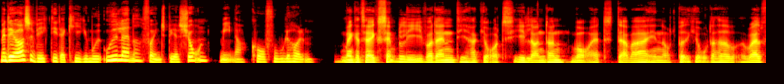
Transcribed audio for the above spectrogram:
Men det er også vigtigt at kigge mod udlandet for inspiration, mener Kåre Fugleholm. Man kan tage eksempel i, hvordan de har gjort i London, hvor at der var en ortopædkirurg, der hed Ralph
